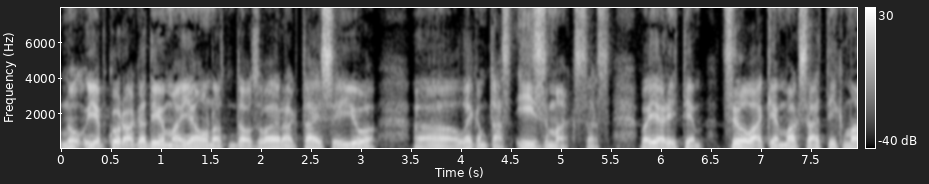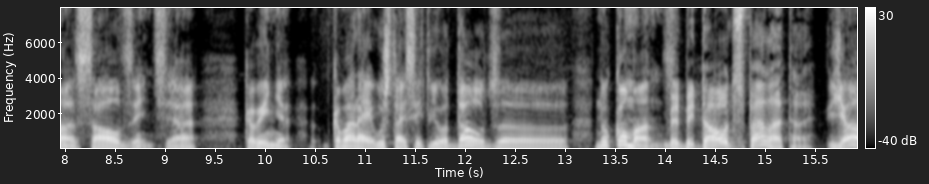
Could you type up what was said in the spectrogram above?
Nu, jebkurā gadījumā jaunatne daudz vairāk taisīja, jo uh, laikam, tās izmaksas vai arī tiem cilvēkiem maksāja tik maz saldziņas, ja, ka viņa ka varēja uztaisīt ļoti daudz uh, nu, komandas. Bet bija daudz spēlētāju. Jā,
